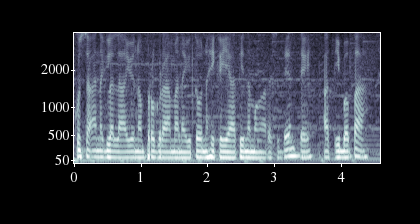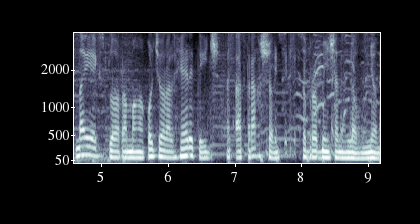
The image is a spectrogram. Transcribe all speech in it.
kung saan naglalayo ng programa na ito na hikayatin ng mga residente at iba pa na i-explore ang mga cultural heritage at attractions sa probinsya ng La Union.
